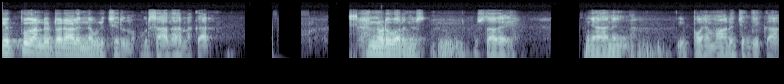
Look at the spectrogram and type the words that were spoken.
ക്ലിപ്പ് കണ്ടിട്ട് ഒരാൾ എന്നെ വിളിച്ചിരുന്നു ഒരു സാധാരണക്കാരൻ. എന്നോട് പറഞ്ഞു ഉസ്താദെ ഞാൻ ഇപ്പോൾ ഞാൻ മാറി ചിന്തിക്കാൻ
